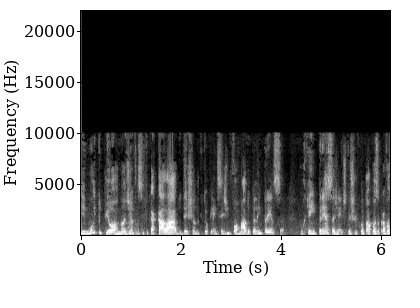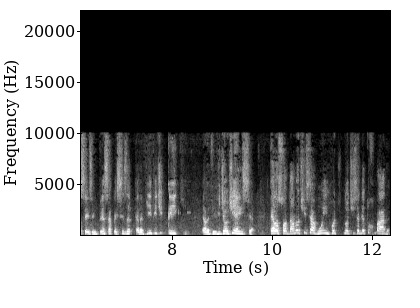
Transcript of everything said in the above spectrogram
E muito pior, não adianta você ficar calado deixando que o teu cliente seja informado pela imprensa. Porque a imprensa, gente, deixa eu contar uma coisa para vocês. A imprensa precisa, ela vive de clique, ela vive de audiência. Ela só dá notícia ruim, notícia deturbada.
